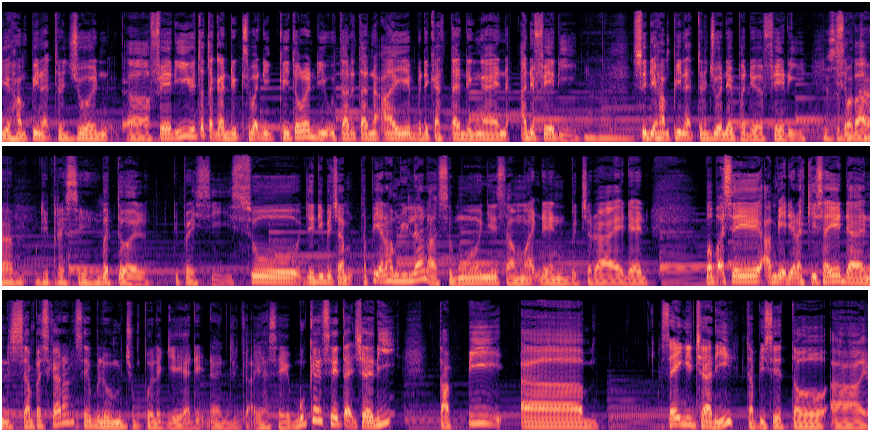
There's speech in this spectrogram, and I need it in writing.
Dia hampir nak terjun uh, Ferry You tahu takkan Sebab di, kita orang di utara tanah air Berdekatan dengan Ada ferry mm-hmm. So dia hampir nak terjun Daripada ferry Disebabkan sebab, depresi Betul Depresi So Jadi macam Tapi Alhamdulillah lah Semuanya selamat Dan bercerai Dan Bapak saya ambil adik lelaki saya dan sampai sekarang saya belum jumpa lagi adik dan juga ayah saya. Bukan saya tak cari tapi um, saya ingin cari tapi saya tahu uh,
